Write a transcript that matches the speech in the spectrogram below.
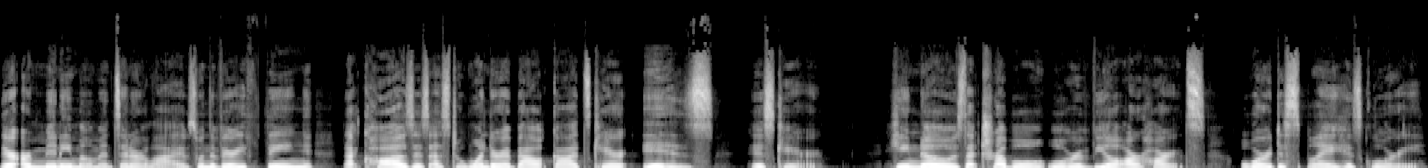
There are many moments in our lives when the very thing that causes us to wonder about God's care is His care. He knows that trouble will reveal our hearts or display His glory.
